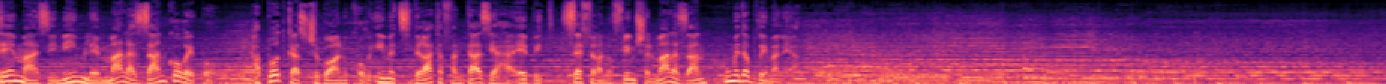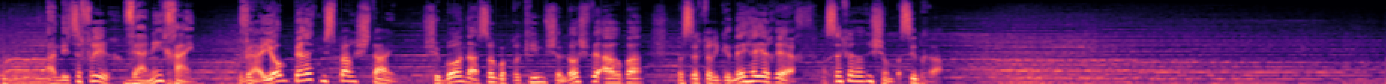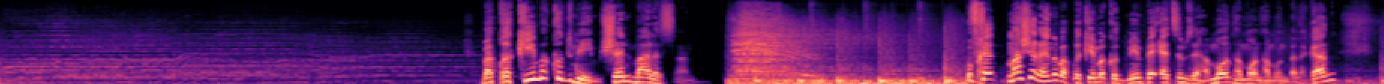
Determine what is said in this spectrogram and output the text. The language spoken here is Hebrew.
אתם מאזינים ל"מה לזן קורא פה", הפודקאסט שבו אנו קוראים את סדרת הפנטזיה האפית, ספר הנופלים של מה לזן, ומדברים עליה. אני צפריר, ואני חיים. והיום פרק מספר 2, שבו נעסוק בפרקים 3 ו-4 בספר גני הירח, הספר הראשון בסדרה. בפרקים הקודמים של מלאזן. ובכן, מה שראינו בפרקים הקודמים בעצם זה המון המון המון בלאגן.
